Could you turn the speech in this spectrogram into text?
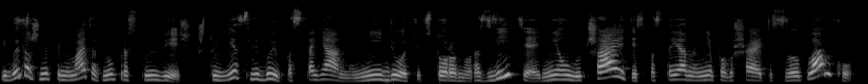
и вы должны понимать одну простую вещь, что если вы постоянно не идете в сторону развития, не улучшаетесь, постоянно не повышаете свою планку,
